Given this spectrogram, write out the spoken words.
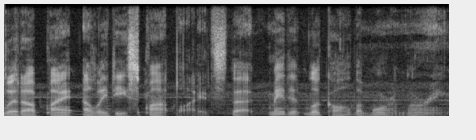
lit up by LED spotlights that made it look all the more alluring.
